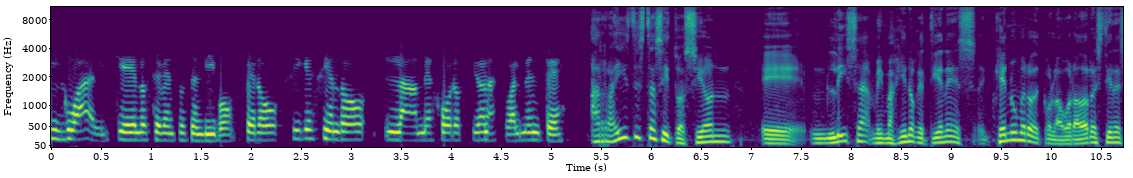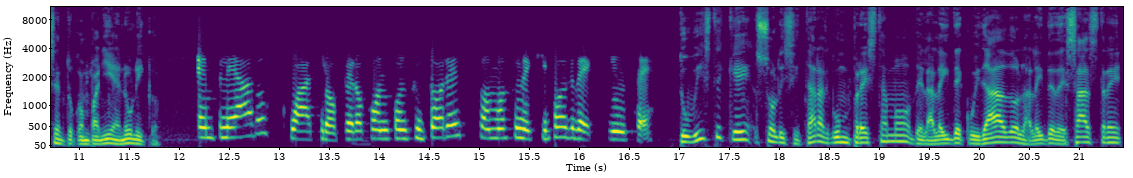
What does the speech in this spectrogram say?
igual que los eventos en vivo, pero sigue siendo la mejor opción actualmente. A raíz de esta situación, eh, Lisa, me imagino que tienes, ¿qué número de colaboradores tienes en tu compañía en Único? Empleados cuatro, pero con consultores somos un equipo de 15. ¿Tuviste que solicitar algún préstamo de la ley de cuidado, la ley de desastre,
